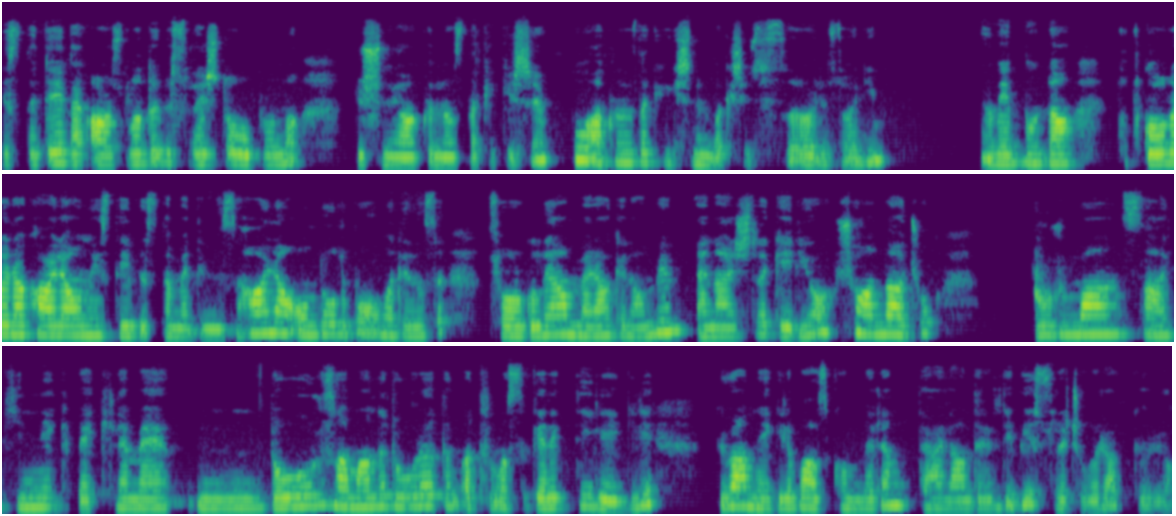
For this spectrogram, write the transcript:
istediği ve arzuladığı bir süreçte olduğunu düşünüyor aklınızdaki kişi. Bu aklınızdaki kişinin bakış açısı öyle söyleyeyim. Ve burada tutku olarak hala onu isteyip istemediğinizi, hala onda olup olmadığınızı sorgulayan, merak eden bir enerji de geliyor. Şu an daha çok durma, sakinlik, bekleme, ım, doğru zamanda doğru adım atılması gerektiği ile ilgili güvenle ilgili bazı konuların değerlendirildiği bir süreç olarak görüyor.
